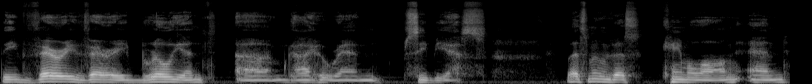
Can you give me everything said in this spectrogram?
the very, very brilliant um, guy who ran CBS, Les Moonves, came along and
